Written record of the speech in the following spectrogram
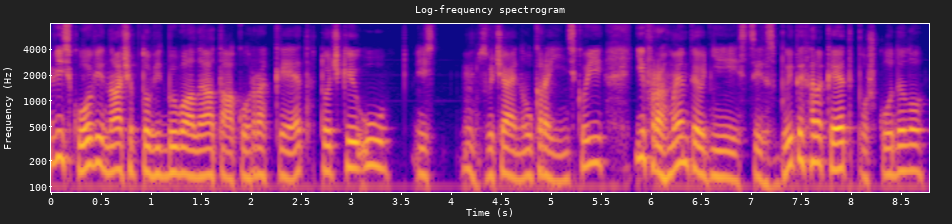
військові, начебто, відбивали атаку ракет точки У, ну, звичайно, української, і фрагменти однієї з цих збитих ракет пошкодило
